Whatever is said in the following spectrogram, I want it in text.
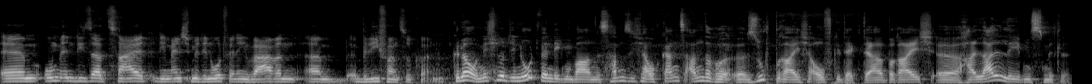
ähm, um in dieser Zeit die Menschen mit den notwendigen Waren ähm, beliefern zu können. Genau, nicht nur die notwendigen Waren, es haben sich ja auch ganz andere äh, Suchbereiche aufgedeckt, der Bereich äh, Halal-Lebensmittel,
